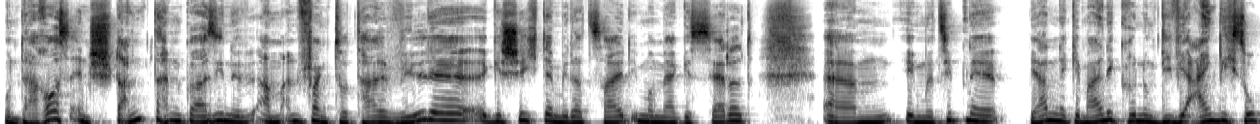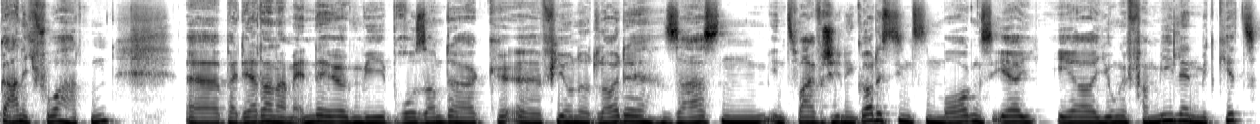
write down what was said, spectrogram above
Und daraus entstand dann quasi eine am Anfang total wilde äh, Geschichte, mit der Zeit immer mehr gesettelt. Ähm, Im Prinzip eine ja, eine Gemeindegründung, die wir eigentlich so gar nicht vorhatten, äh, bei der dann am Ende irgendwie pro Sonntag äh, 400 Leute saßen in zwei verschiedenen Gottesdiensten, morgens eher, eher junge Familien mit Kids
